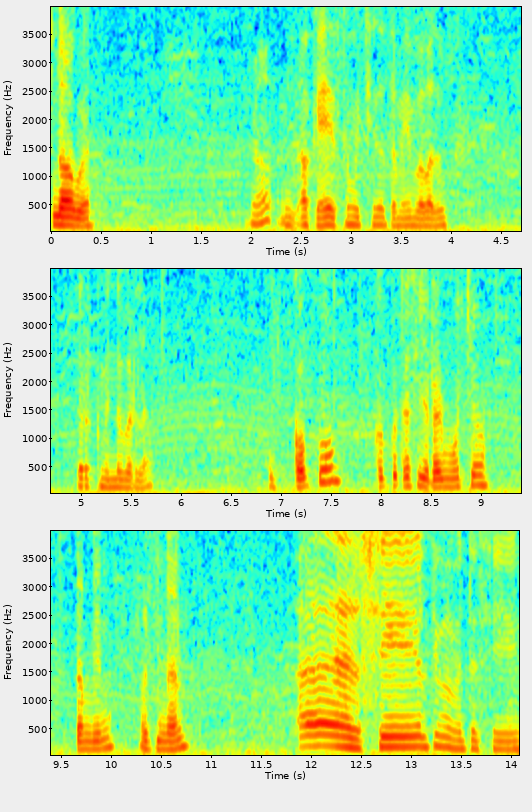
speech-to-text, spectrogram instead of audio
No, güey. ¿no? Ok, está muy chido también Babadook. Te recomiendo verla. Coco, Coco te hace llorar mucho también al final. Ah, sí, últimamente sí,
